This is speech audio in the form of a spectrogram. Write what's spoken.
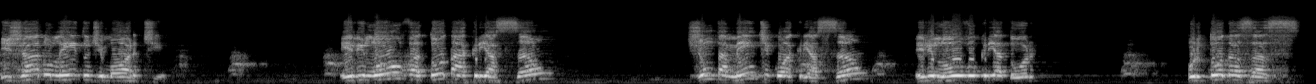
E já no leito de morte, ele louva toda a criação, juntamente com a criação, ele louva o Criador por todas as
